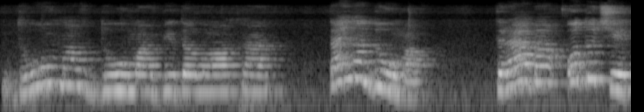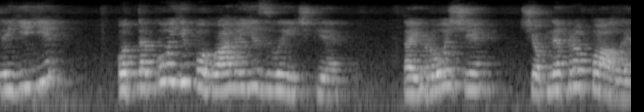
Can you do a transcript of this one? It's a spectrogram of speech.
Думав, думав, бідолаха, та й надумав. Треба отучити її от такої поганої звички, та й гроші, щоб не пропали.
